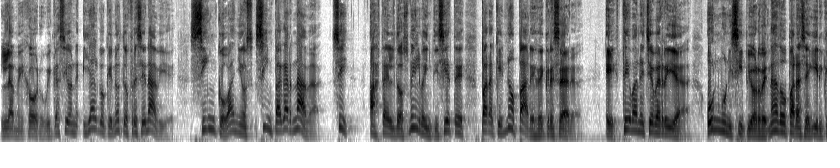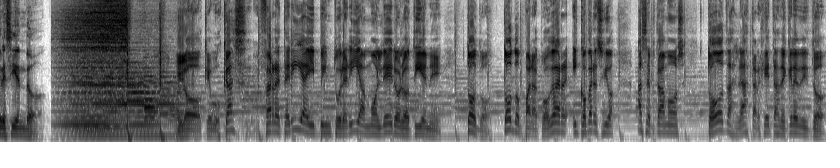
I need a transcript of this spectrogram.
la mejor ubicación y algo que no te ofrece nadie. Cinco años sin pagar nada. Sí, hasta el 2027 para que no pares de crecer. Esteban Echeverría, un municipio ordenado para seguir creciendo. Lo que buscas, ferretería y pinturería Moldero lo tiene. Todo, todo para tu hogar y comercio. Aceptamos todas las tarjetas de crédito.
